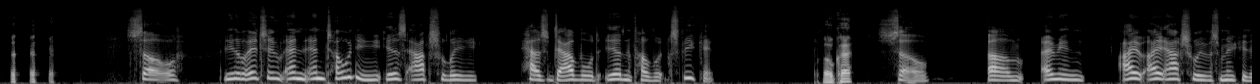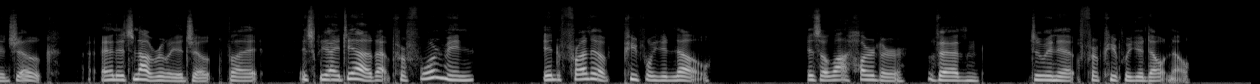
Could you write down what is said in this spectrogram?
so, you know, it's and and Tony is actually has dabbled in public speaking. Okay. So, um, I mean, I I actually was making a joke, and it's not really a joke, but it's the idea that performing in front of people you know is a lot harder than doing it for people you don't know.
